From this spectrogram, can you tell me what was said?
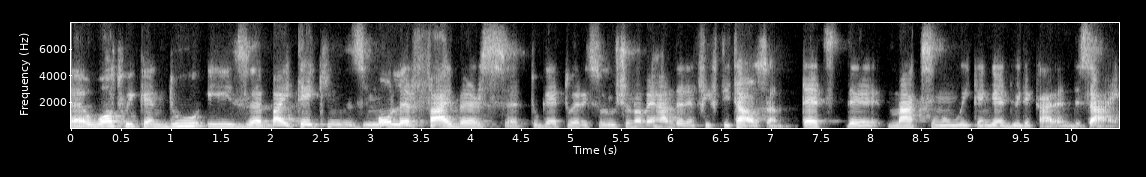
uh, what we can do is uh, by taking smaller fibers uh, to get to a resolution of 150,000. That's the maximum we can get with the current design.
